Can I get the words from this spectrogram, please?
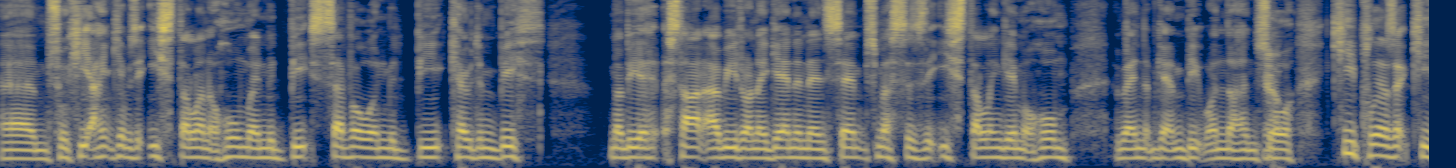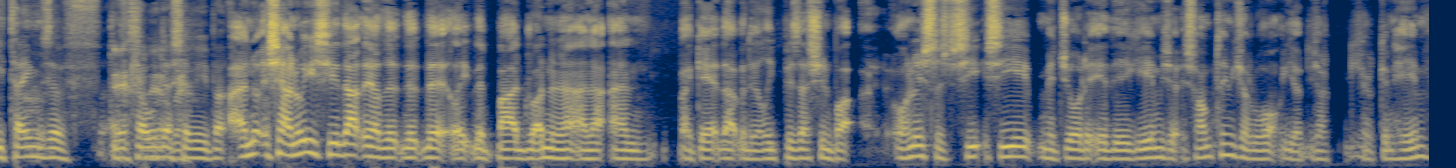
Um, so he, I think he was at East Stirling at home when we'd beat Civil and we'd beat Cowdenbeath. Maybe a- start a wee run again, and then Semps misses the East Stirling game at home, and we end up getting beat one nothing. So key players at key times have, have killed us a Definitely. wee bit. I know, see, I know you see that there, the, the, the, like the bad run, and, and, and I get that with the league position, but honestly, see, see majority of the games, you- sometimes you're walking, you're, you're, you're going home,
